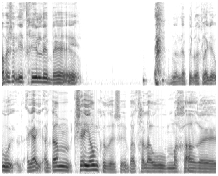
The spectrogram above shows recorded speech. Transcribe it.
אבא שלי התחיל ב... אני לא יודע אפילו איך להגיד, הוא היה אדם קשה יום כזה, שבהתחלה הוא מכר אה,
